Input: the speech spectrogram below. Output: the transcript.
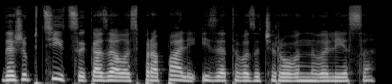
Даже птицы, казалось, пропали из этого зачарованного леса.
